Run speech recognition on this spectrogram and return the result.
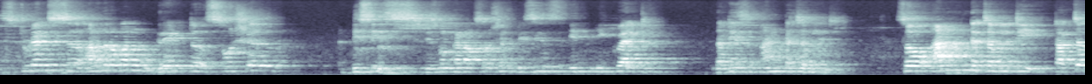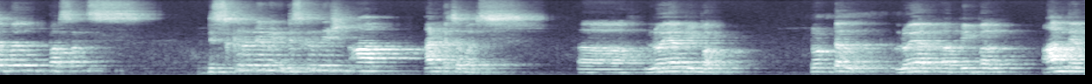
Students uh, another one great uh, social disease. This one kind of social disease inequality that is untouchability. So untouchability touchable persons discrimination discrimination on untouchables uh, lower people, total lower uh, people on them,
